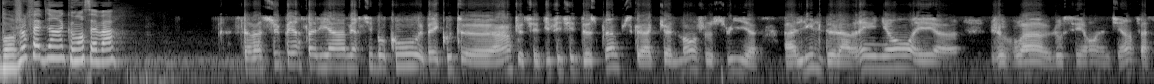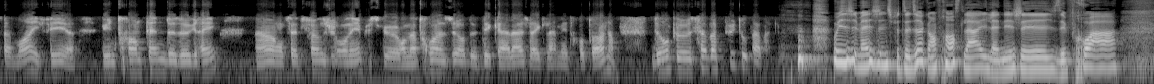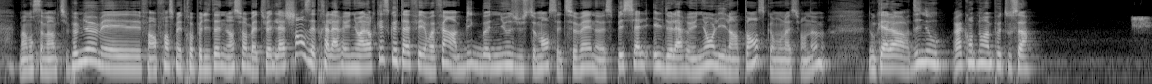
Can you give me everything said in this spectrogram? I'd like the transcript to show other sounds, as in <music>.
Bonjour Fabien, comment ça va? Ça va super, Salia. Merci beaucoup. Eh ben, écoute, euh, hein, que c'est difficile de se plaindre puisque actuellement je suis euh, à l'île de la Réunion et euh, je vois l'océan Indien face à moi. Il fait une trentaine de degrés hein, en cette fin de journée puisqu'on a trois heures de décalage avec la métropole. Donc ça va plutôt pas mal. <laughs> oui, j'imagine. Je peux te dire qu'en France, là, il a neigé, il faisait froid. Maintenant, ça va un petit peu mieux, mais enfin, en France métropolitaine, bien sûr, bah, tu as de la chance d'être à La Réunion. Alors, qu'est-ce que tu as fait? On va faire un big bonne news, justement, cette semaine euh, spéciale île de La Réunion, l'île intense, comme on la surnomme. Donc, alors, dis-nous, raconte-nous un peu tout ça.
